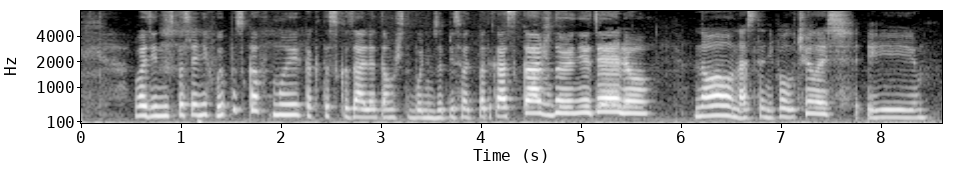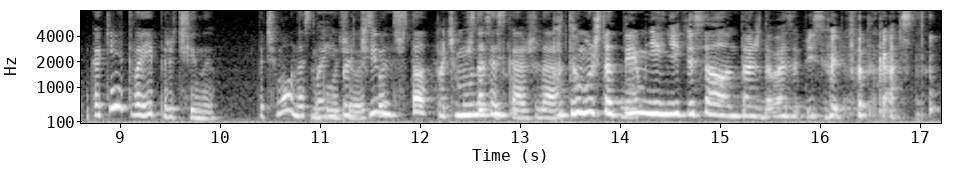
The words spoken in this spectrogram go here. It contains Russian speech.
в один из последних выпусков мы как-то сказали о том, что будем записывать подкаст каждую неделю, но у нас это не получилось. И какие твои причины? Почему у нас не Мои получилось? Причины? Вот что, Почему что у нас ты не... скажешь, да? Потому что ты Да. мне не писала, Наташ, давай записывать подкаст.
